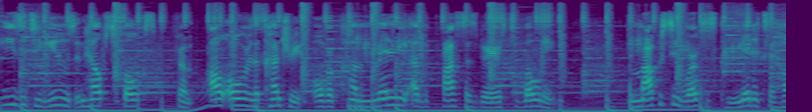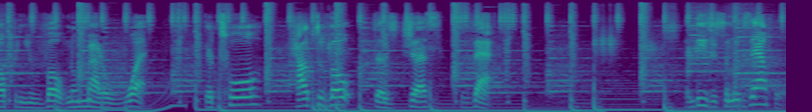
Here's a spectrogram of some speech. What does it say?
easy to use and helps folks from all over the country overcome many of the process barriers to voting. Democracy Works is committed to helping you vote no matter what. Their tool, How to Vote, does just that. And these are some examples.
